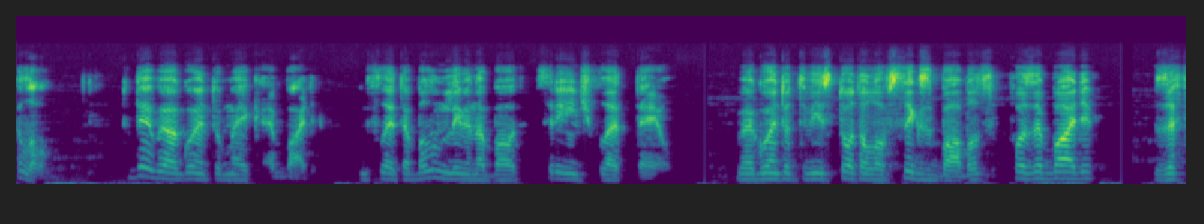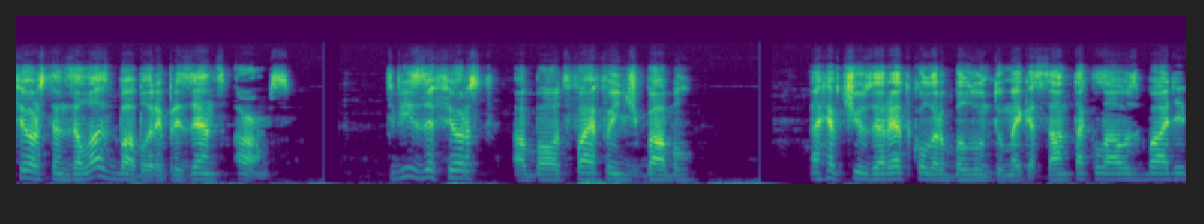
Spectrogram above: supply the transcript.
Hello. Today we are going to make a body. Inflate a balloon leaving about 3 inch flat tail. We are going to twist total of 6 bubbles for the body. The first and the last bubble represents arms. Twist the first about 5 inch bubble. I have choose a red color balloon to make a Santa Claus body.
